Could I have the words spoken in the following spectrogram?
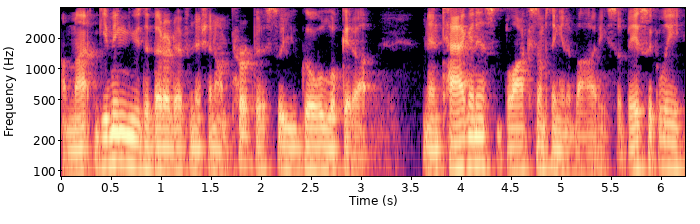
I'm not giving you the better definition on purpose, so you go look it up. An antagonist blocks something in the body. So basically,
